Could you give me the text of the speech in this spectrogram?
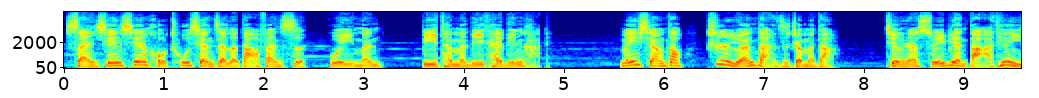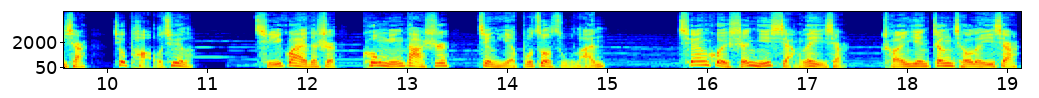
散仙先后出现在了大梵寺、鬼门，逼他们离开灵海。没想到志远胆子这么大，竟然随便打听一下就跑去了。奇怪的是，空明大师竟也不做阻拦。千惠神尼想了一下。传音征求了一下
